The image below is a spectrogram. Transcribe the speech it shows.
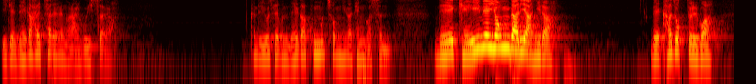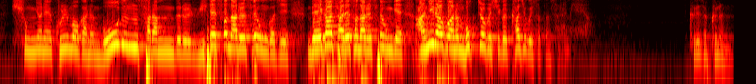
이제 내가 할 차례라는 걸 알고 있어요. 근데 요셉은 내가 국무총리가 된 것은 내 개인의 영달이 아니라 내 가족들과 흉년에 굶어가는 모든 사람들을 위해서 나를 세운 거지 내가 잘해서 나를 세운 게 아니라고 하는 목적의식을 가지고 있었던 사람이에요. 그래서 그는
